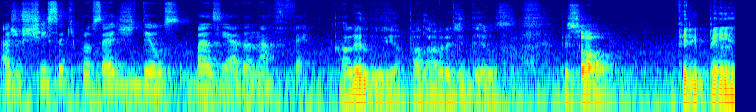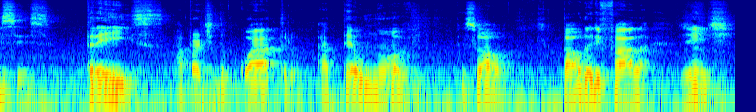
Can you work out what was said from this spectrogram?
a justiça que procede de Deus, baseada na fé. Aleluia, palavra de Deus. Pessoal, Filipenses 3, a partir do 4 até o 9. Pessoal, Paulo ele fala: gente,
